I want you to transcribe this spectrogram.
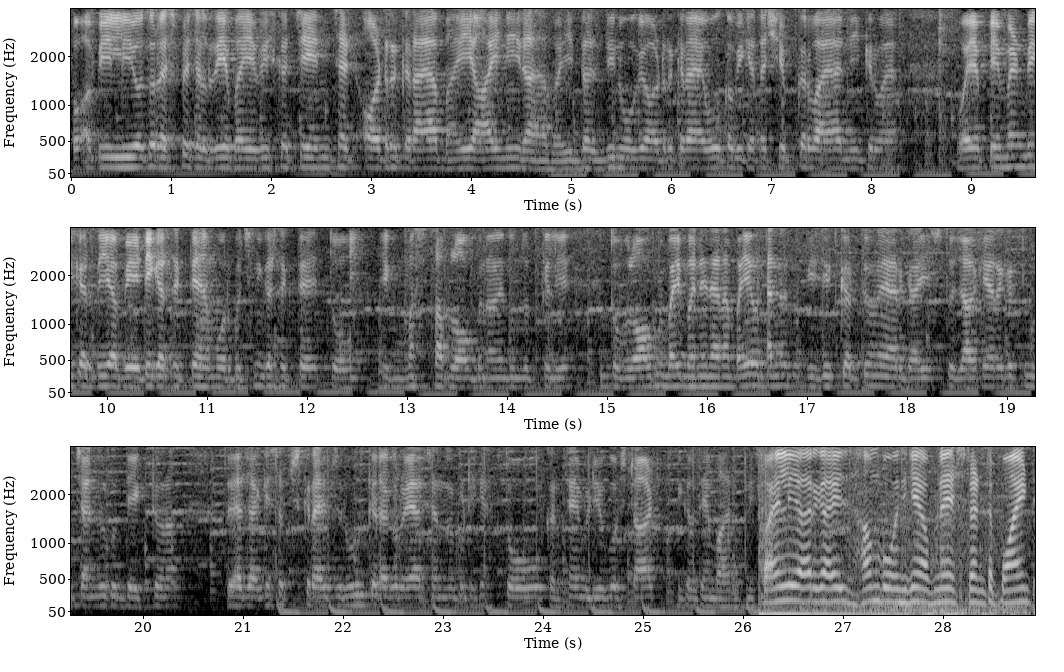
तो अभी लियो तो रेस्ट पे चल रही है भाई। अभी इसका चेन सेट ऑर्डर कराया। भाई आ ही नहीं रहा है भाई। दस दिन हो गए ऑर्डर कराया। वो कभी कहता है शिप करवाया, नहीं करवाया। वो ये पेमेंट भी कर दिया वेट ही कर सकते हैं हम और कुछ नहीं कर सकते। तो एक मस्त सा ब्लॉग बनाने तुम सब के लिए। तो ब्लॉग में भाई बने रहना भाई और चैनल को विज़िट करते हो ना यार गाइस तो जाके यार अगर तुम चैनल को देखते हो ना तो यार जाके सब्सक्राइब ज़रूर करा करो यार चैनल को ठीक है? तो करते हैं वीडियो को स्टार्ट निकलते हैं बाहर अपनी फाइनली यार गाइज़ हम पहुँच गए अपने स्टंट पॉइंट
